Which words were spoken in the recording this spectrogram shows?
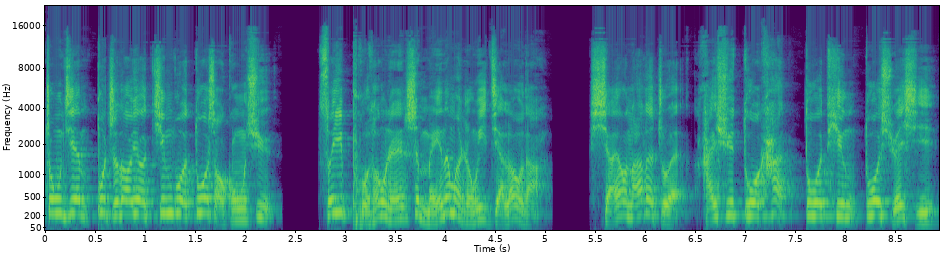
中间不知道要经过多少工序，所以普通人是没那么容易捡漏的。想要拿得准，还需多看、多听、多学习。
